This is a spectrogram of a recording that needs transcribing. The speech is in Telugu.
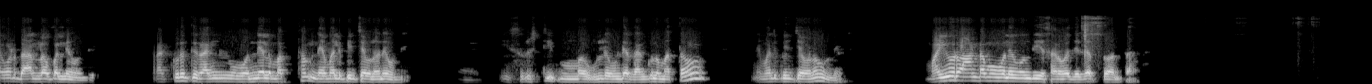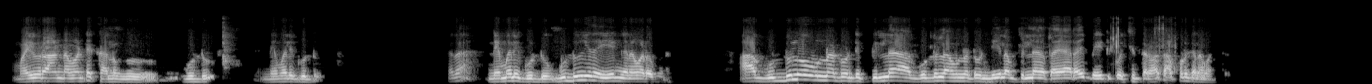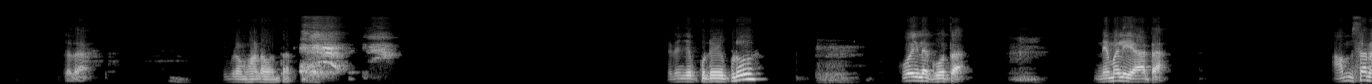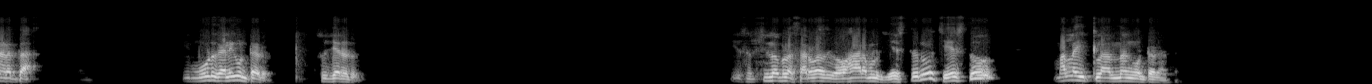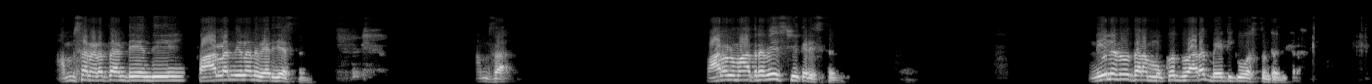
కూడా దాని లోపలనే ఉంది. ప్రకృతి రంగు వన్నెలు మొత్తం నెమలిపించేవలోనే ఉన్నాయి ఈ సృష్టి ఉండే ఊళ్ళో ఉండే రంగులు మొత్తం నెమలిపించేవలో ఉన్నాయి మయూరాండములే ఉంది సర్వ జగత్తు అంతా. మయూరాండం అంటే కనుగు గుడ్డు నెమలి గుడ్డు. కదా? నెమలి గుడ్డు. గుడ్డు మీద ఏం కనబడవు ఆ గుడ్డులో ఉన్నటువంటి పిల్ల ఆ గుడ్డులో ఉన్నటువంటి నీలం పిల్ల తయారై బయటికి వచ్చిన తర్వాత అప్పుడు కనబడుతుంది. కదా? బ్రహ్మాండం అంతా ఏం చెప్పుకుంటే ఇప్పుడు? కోయిల కూత నెమలి ఆట అంశ నడత ఈ మూడు కలిగి ఉంటాడు సుజనుడు. ఈ సృష్టి లోపల సర్వ వ్యవహారములు చేస్తూను చేస్తూ మళ్ళా ఇట్లా అందంగా ఉంటాడు అతను. అంశ నడత అంటే ఏంది? పార్ల నీళ్ళని వేరు చేస్తుంది అంశ. పాలను మాత్రమే స్వీకరిస్తుంది. నీళ్ళను తన ముక్కు ద్వారా బయటికి వస్తుంటది ఇక్కడ.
